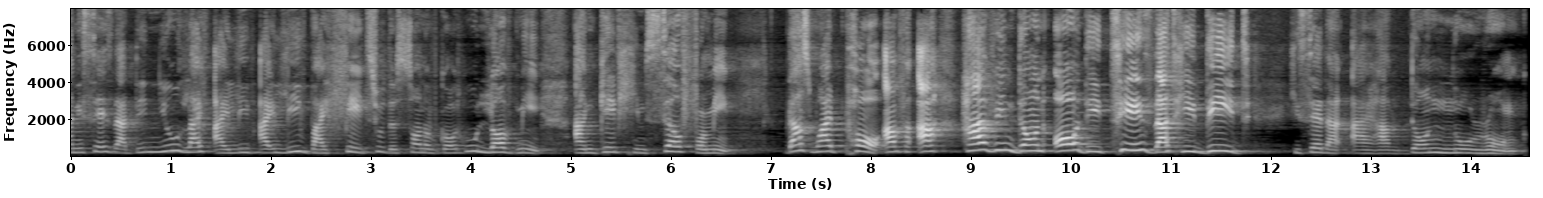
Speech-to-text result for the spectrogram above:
And he says that the new life I live, I live by faith through the Son of God who loved me and gave himself for me. That's why Paul, after having done all the things that he did, he said that I have done no wrong.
